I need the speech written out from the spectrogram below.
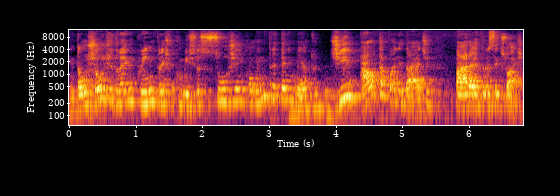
Então, os shows de drag queen transformistas surgem como entretenimento de alta qualidade para heterossexuais.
